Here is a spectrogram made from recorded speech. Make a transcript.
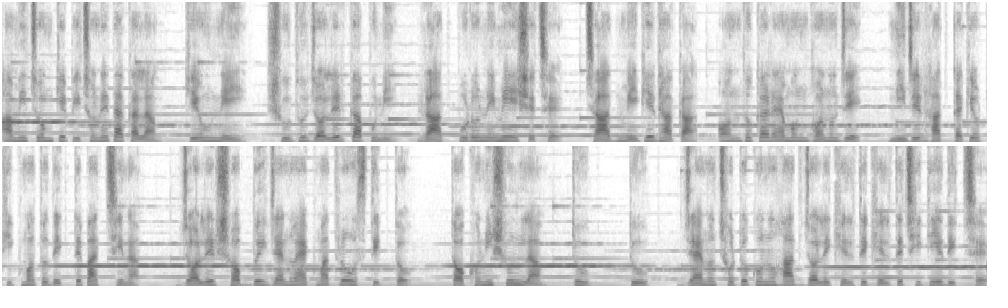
আমি চমকে পিছনে তাকালাম কেউ নেই, শুধু জলের কাঁপুনি। রাত পুরো নেমে এসেছে। চাঁদ মেঘে ঢাকা। অন্ধকার এমন ঘন যে, নিজের হাতটাকেও ঠিকমতো দেখতে পাচ্ছি না। জলের শব্দই যেন একমাত্র অস্তিত্ব। তখনই শুনলাম টুপ টুপ যেন ছোট কোনো হাত জলে খেলতে খেলতে ছিটিয়ে দিচ্ছে।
